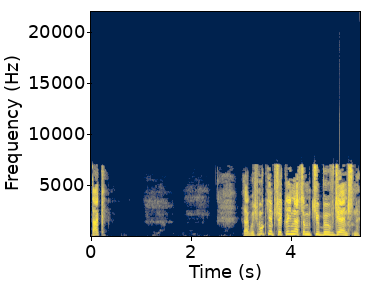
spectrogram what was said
Tak? Jakbyś mógł nie przeklinać, to bym ci był wdzięczny.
